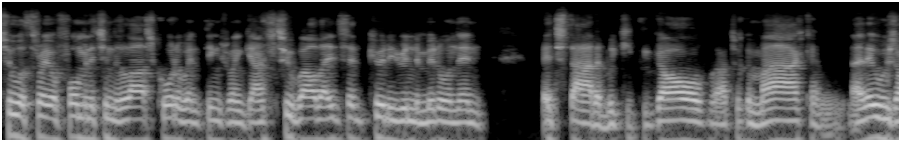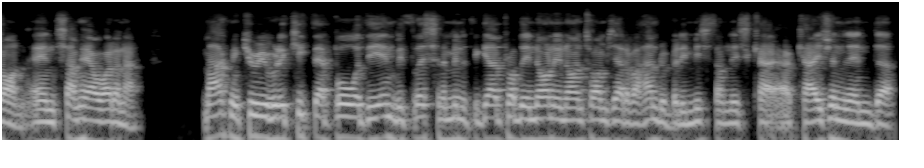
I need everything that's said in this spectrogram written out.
two or three or four minutes into the last quarter, when things weren't going too well, they said, Cootie, you're in the middle. And then it started. We kicked the goal. I took a mark and, and it was on. And somehow, I don't know, Mark Mercuri would have kicked that ball at the end with less than a minute to go, probably 99 times out of 100, but he missed on this ca- occasion. And uh,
